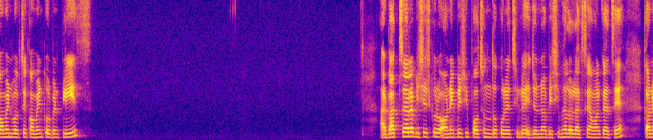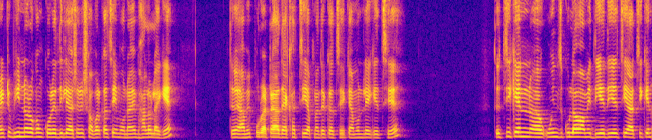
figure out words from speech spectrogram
কমেন্ট বক্সে কমেন্ট করবেন প্লিজ আর বাচ্চারা বিশেষ করে অনেক বেশি পছন্দ করেছিল, এই জন্য বেশি ভালো লাগছে আমার কাছে। কারণ একটু ভিন্ন রকম করে দিলে আসলে সবার কাছেই মনে হয় ভালো লাগে। তো আমি পুরাটা দেখাচ্ছি আপনাদের কাছে কেমন লেগেছে। তো চিকেন উইংসগুলাও আমি দিয়ে দিয়েছি আর চিকেন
